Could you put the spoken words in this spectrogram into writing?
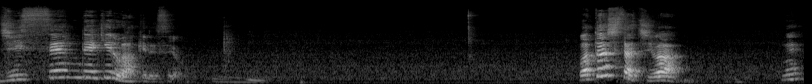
実践できるわけですよ。私たちはね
